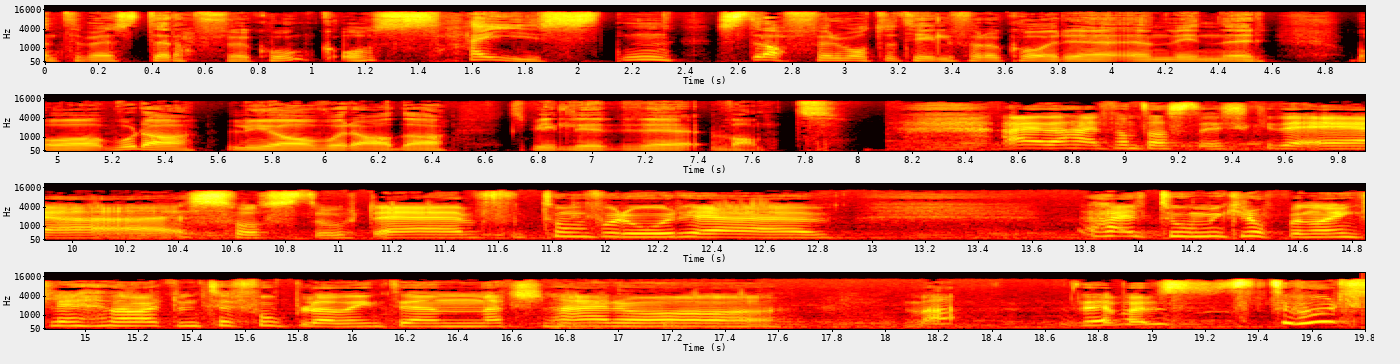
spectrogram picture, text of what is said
endte med straffekonk, og 16 straffer måtte til for å kåre en vinner. Og hvor da Lyon, hvor Ada spiller, eh, vant. Nei, det er helt fantastisk. Det er så stort. Jeg er tom for ord. Jeg er helt tom i kroppen egentlig. Det har vært en tøff oppladning til den matchen her, og Nei, det er bare stort.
